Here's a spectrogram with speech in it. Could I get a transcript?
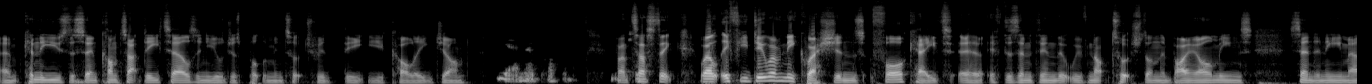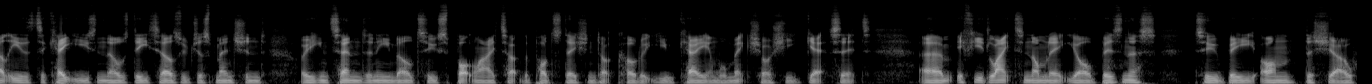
Um, can they use the same contact details and you'll just put them in touch with the, your colleague, John? Yeah, no problem. Fantastic. Well, if you do have any questions for Kate, uh, if there's anything that we've not touched on, then by all means send an email either to Kate using those details we've just mentioned, or you can send an email to spotlight at thepodstation.co.uk and we'll make sure she gets it. Um, if you'd like to nominate your business to be on the show,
